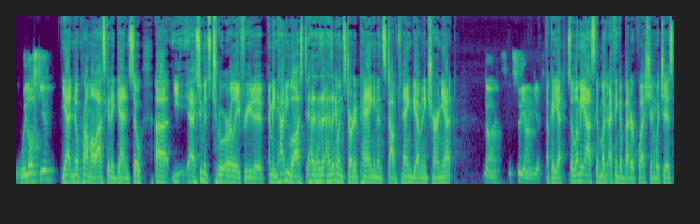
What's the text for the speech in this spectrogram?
we lost you. Yeah, no problem. I'll ask it again. So, uh, I assume it's too early for you to. I mean, have you lost? Has, has anyone started paying and then stopped paying? Do you have any churn yet? No, it's, it's too young yet. Okay, yeah. So let me ask a much, I think, a better question, which is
